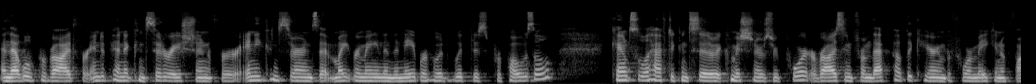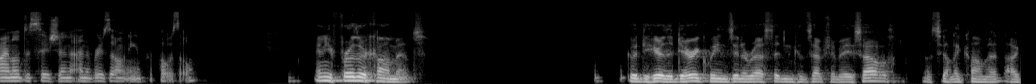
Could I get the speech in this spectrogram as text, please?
and that will provide for independent consideration for any concerns that might remain in the neighborhood with this proposal. Council will have to consider the commissioner's report arising from that public hearing before making a final decision on the rezoning proposal. Any further comments? Good to hear the Dairy Queen's interested in Conception Bay South. That's the only comment. I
